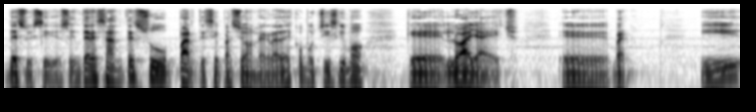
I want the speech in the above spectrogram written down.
de suicidios. Interesante su participación, le agradezco muchísimo que lo haya hecho. Eh, bueno, y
